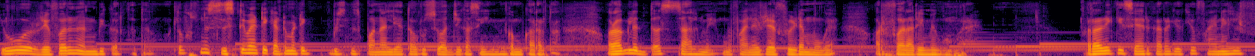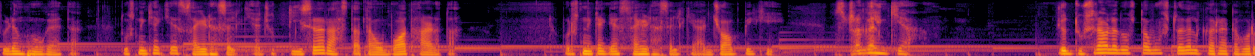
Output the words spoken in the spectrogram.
कि वो रेफर एंड अर्न भी करता था। मतलब उसने सिस्टमेटिक ऑटोमेटिक बिज़नेस बना लिया था और उससे अच्छी खासी इनकम कर रहा था। और अगले दस साल में वो फाइनेंशियल फ्रीडम हो गया और फरारी में घूम रहा है। फरारी की सैर करा क्योंकि फाइनेंशियल फ्रीडम हो गया था। तो उसने क्या किया? साइड हासिल किया, जो तीसरा रास्ता था, वो बहुत हार्ड था। पर उसने क्या किया? साइड हासिल किया जॉब भी की स्ट्रगल किया। जो दूसरा वाला दोस्त था, वो स्ट्रगल कर रहा था और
